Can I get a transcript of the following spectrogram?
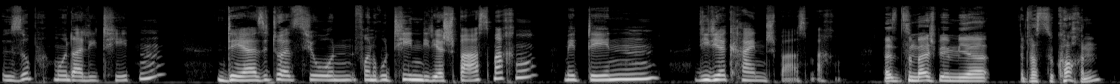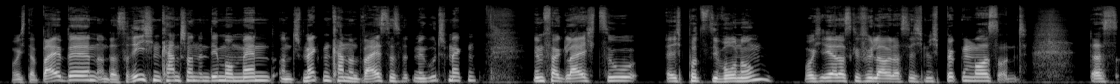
Submodalitäten der Situation von Routinen, die dir Spaß machen, mit denen, die dir keinen Spaß machen. Also zum Beispiel mir etwas zu kochen wo ich dabei bin und das riechen kann schon in dem Moment und schmecken kann und weiß, das wird mir gut schmecken, im Vergleich zu, ich putze die Wohnung, wo ich eher das Gefühl habe, dass ich mich bücken muss und das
